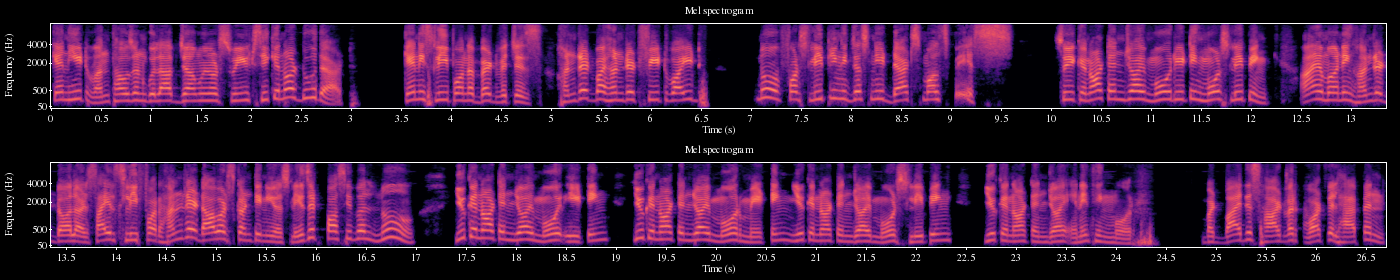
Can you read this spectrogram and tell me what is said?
Can he eat 1000 gulab jamun or sweets? He cannot do that. Can he sleep on a bed which is 100 by 100 feet wide? No, for sleeping, you just need that small space. So you cannot enjoy more eating, more sleeping. I am earning $100. I'll sleep for 100 hours continuously. Is it possible? No. You cannot enjoy more eating. You cannot enjoy more mating. You cannot enjoy more sleeping. You cannot enjoy anything more. But by this hard work, what will happen?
